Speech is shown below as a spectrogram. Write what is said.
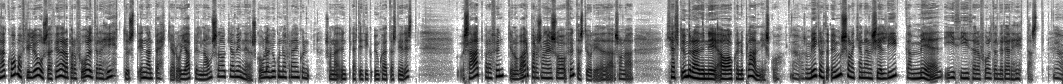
það kom aft í ljós að þegar bara fóreldrar hittust innan bekkjar og jafnvel námsrákjafinn eða skólahjókunafræðingun, svona eftir því um hvað þetta snýrist, satt bara fundin og var bara svona eins og fundastjóri eða svona helt umræðinni á ákveðnu plani sko. Svo mikilvægt að umsjónakennarinn sé líka með í því þegar fólkdandir er að hittast. Já.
